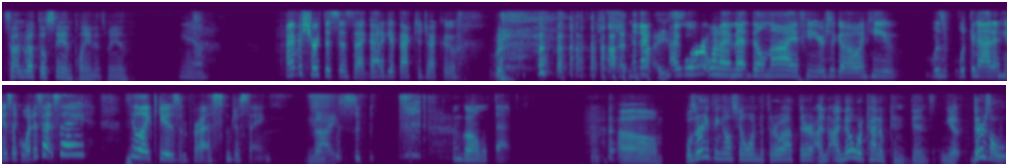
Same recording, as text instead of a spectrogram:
Something about those sand planets, man. Yeah. I have a shirt that says that. Got to get back to Jakku. And nice. I, I wore it when I met Bill Nye a few years ago, and he was looking at it, and he was like, "What does that say?" I feel like he was impressed. I'm just saying. Nice. I'm going with that. um, was there anything else y'all wanted to throw out there? I, I know we're kind of condensed. You know, there's a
